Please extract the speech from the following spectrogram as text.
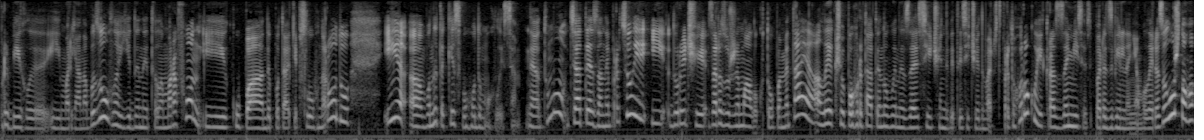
прибігли і Мар'яна Безугла, єдиний телемарафон, і купа депутатів Слуг народу, і е, вони таки свого домоглися. Е, тому ця теза не працює. І, до речі, зараз уже мало хто пам'ятає, але якщо погортати новини за січень 2024 року, якраз за місяць перед звільненням Валерія Залужного,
